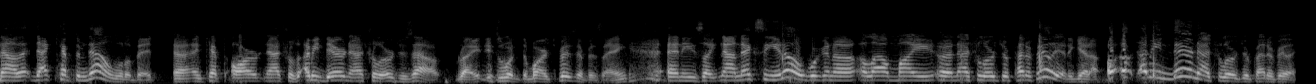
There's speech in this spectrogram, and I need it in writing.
Now that, that kept them down a little bit uh, and kept our natural, I mean their natural urges out, right? Is what the Archbishop is saying. And he's like, now next thing you know, we're going to allow my uh, natural urge of pedophilia to get out. Oh, oh, I mean their natural urge of pedophilia.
